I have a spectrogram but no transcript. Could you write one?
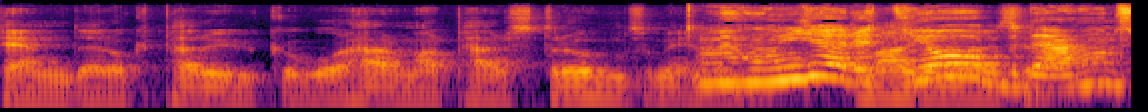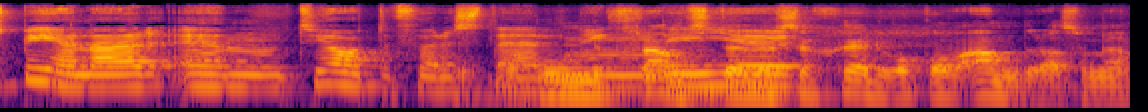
löständer och peruk och går härmar Per Ström som är Men hon gör ett jobb där. Hon spelar en teaterföreställning. Hon framställer ju- sig själv och av andra som en,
